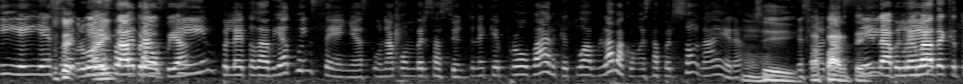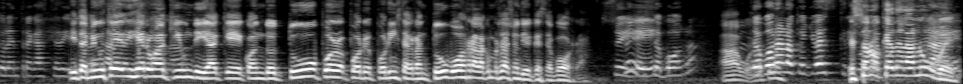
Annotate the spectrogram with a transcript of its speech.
Y, y eso, Entonces, y eso ahí- es tan propia. simple. Todavía tú enseñas una conversación, tienes que probar que tú hablabas con esa persona, era. Sí. Eso Aparte. Y la prueba de que tú le entregaste dinero. Y también a esa ustedes dijeron aquí un día que cuando tú por, por, por Instagram tú borras la conversación, dice que se borra. Sí, Sí. se borra. Ah, bueno. Se borra lo que yo escribo. Eso no queda en la nube.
